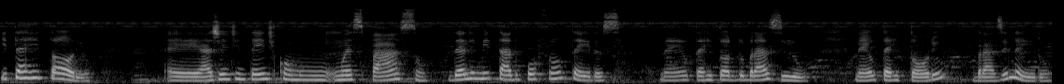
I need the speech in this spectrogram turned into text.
E território, é, a gente entende como um, um espaço delimitado por fronteiras, né? O território do Brasil, né? O território brasileiro,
